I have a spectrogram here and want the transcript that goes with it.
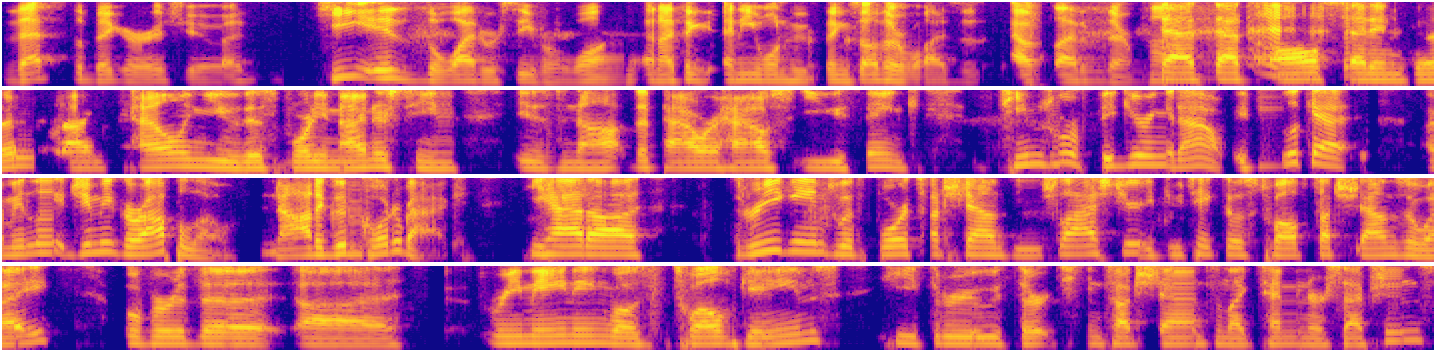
That's the bigger issue. I- He is the wide receiver one. And I think anyone who thinks otherwise is outside of their mind. that that's all said and good. I'm telling you, this 49ers team is not the powerhouse you think. Teams were figuring it out. If you look at, I mean, look at Jimmy Garoppolo, not a good quarterback. He had uh three games with four touchdowns each last year. If you take those 12 touchdowns away over the uh remaining was 12 games, he threw 13 touchdowns and like 10 interceptions.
